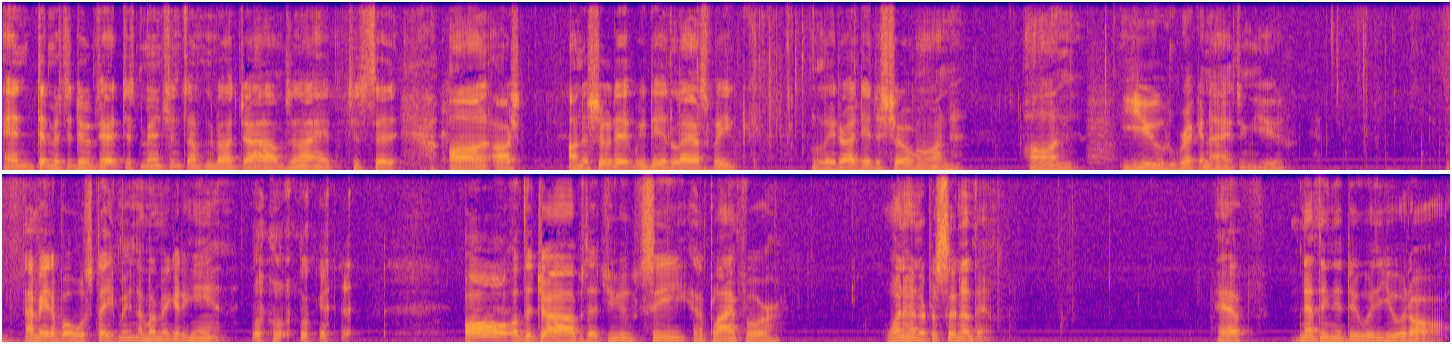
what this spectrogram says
And uh, Mr. Dukes had just mentioned something about jobs, and I had just said on our on the show that we did last week. Later, I did a show on on you recognizing you. I made a bold statement. and I'm going to make it again. All of the jobs that you see and apply for, 100% of them have nothing to do with you at all.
